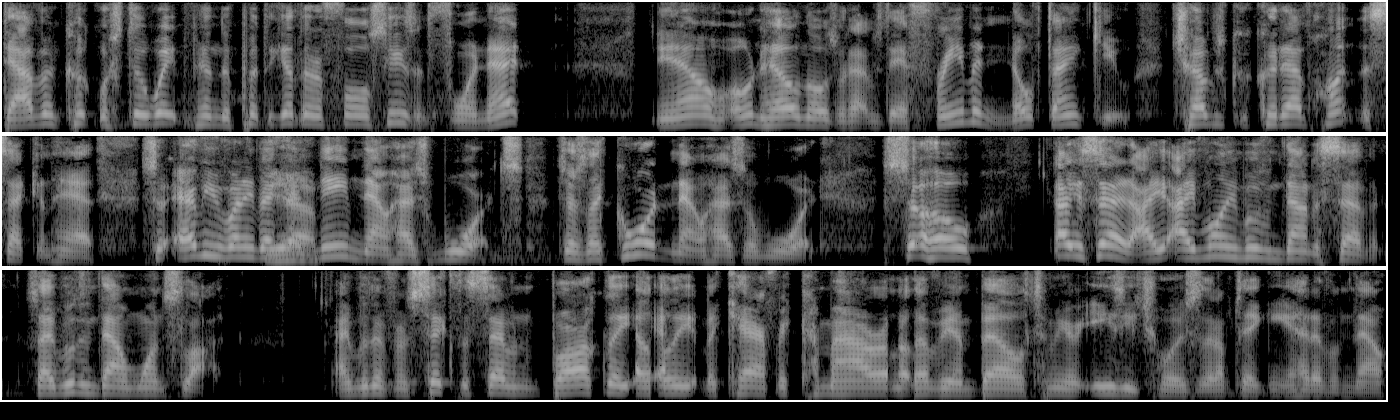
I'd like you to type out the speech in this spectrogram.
Dalvin Cook, we're still waiting for him to put together a full season. Fournette, you know, oh hell knows what happens there. Freeman, no thank you. Chubbs could have Hunt in the second half. So every running back Yeah. I've named now has warts, just like Gordon now has a wart. So, like I said, I, I've only moved him down to seven. So I moved him down one slot. I moved him from six to seven. Barkley, Elliott, McCaffrey, Kamara, Le'Veon Bell, to me are easy choices that I'm taking ahead of him now.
